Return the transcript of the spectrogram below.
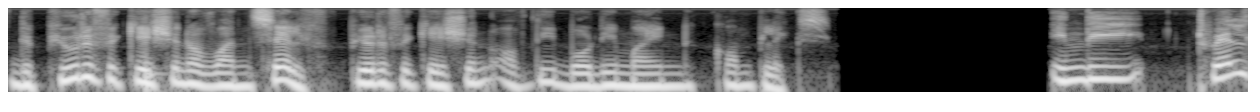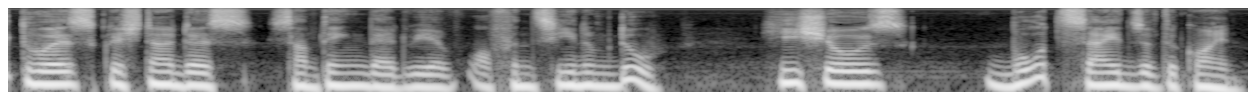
the purification of oneself, purification of the body mind complex. In the 12th verse, Krishna does something that we have often seen him do. He shows both sides of the coin.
